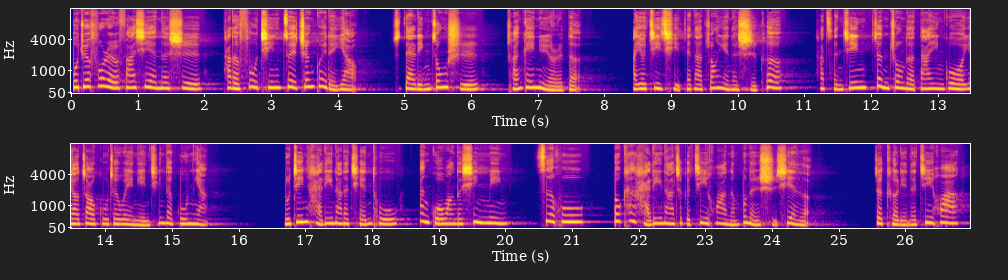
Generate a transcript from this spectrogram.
伯爵夫人发现那是他的父亲最珍贵的药，是在临终时传给女儿的。他又记起在那庄严的时刻，他曾经郑重的答应过要照顾这位年轻的姑娘。如今海丽娜的前途和国王的性命，似乎都看海丽娜这个计划能不能实现了。这可怜的计划。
